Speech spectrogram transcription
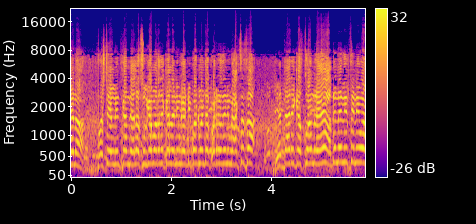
ಏನ? ಫಸ್ಟ್ ಇಲ್ಲಿ ನಿಂತ್ಕೊಂಡು ಎಲ್ಲ ಸುಲಿಗೆ ಮಾಡೋದಕ್ಕೆಲ್ಲ ನಿಮ್ಗೆ ಡಿಪಾರ್ಟ್ಮೆಂಟ್ ಕೊಟ್ಟಿರೋದು ನಿಮ್ಗೆ ಆಕ್ಸಸ್ ಹೆದ್ದಾರಿ ಕಸ್ತು ಅಂದ್ರೆ ಅದನ್ನೇ ನಿಲ್ಸಿ ನೀವು.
